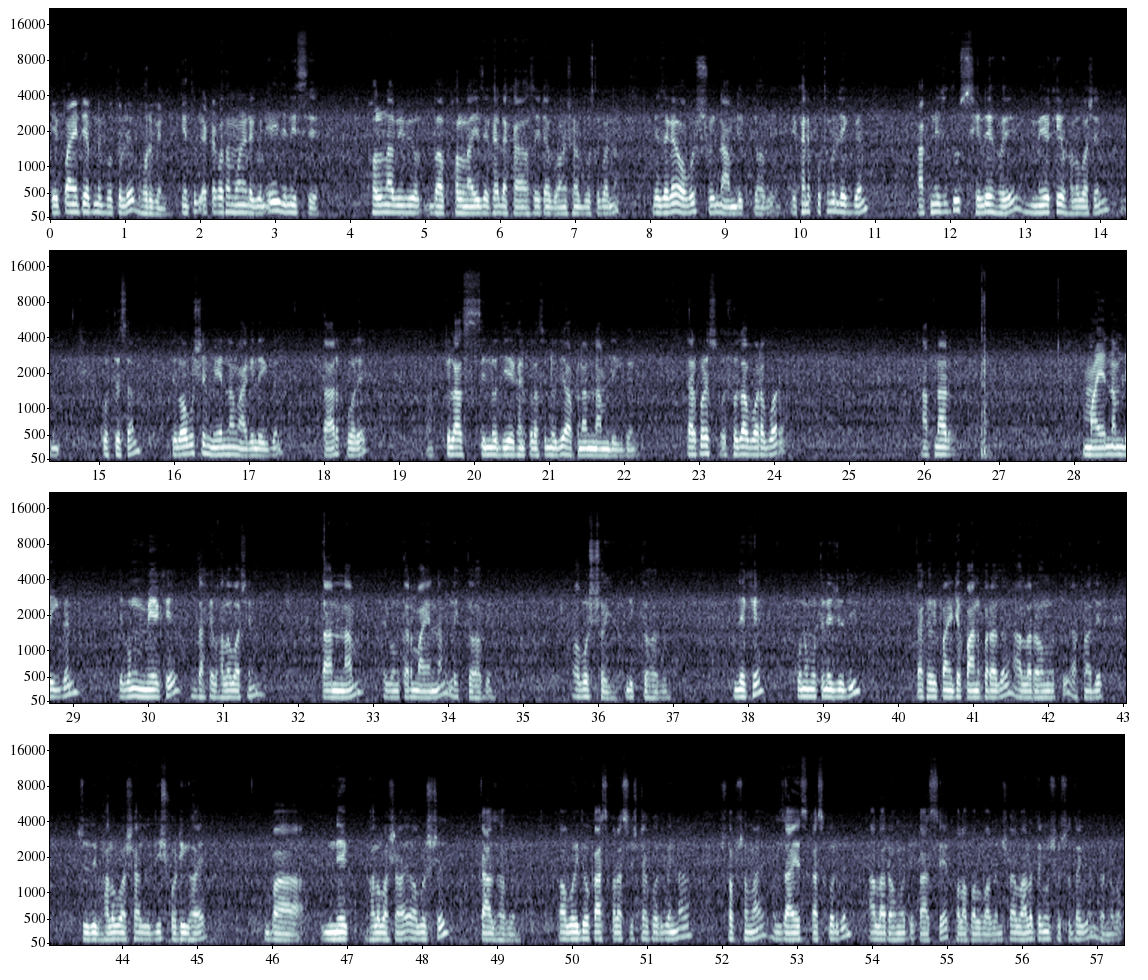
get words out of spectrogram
এই পানিটি আপনি বোতলে ভরবেন। কিন্তু একটা কথা মনে রাখবেন, এই জিনিসে ফলনা বিবি বা ফলনা এই জায়গায় লেখা আছে, এটা অনেক সময় বুঝতে পারেন না। এই জায়গায় অবশ্যই নাম লিখতে হবে। এখানে প্রথমে লিখবেন, আপনি যদি ছেলে হয়ে মেয়েকে ভালোবাসেন করতে চান, তাহলে অবশ্যই মেয়ের নাম আগে লিখবেন। তারপরে প্লাস চিহ্ন দিয়ে, এখানে প্লাস চিহ্ন দিয়ে আপনার নাম লিখবেন। তারপরে সোজা বরাবর আপনার মায়ের নাম লিখবেন এবং মেয়েকে যাকে ভালোবাসেন, তার নাম এবং তার মায়ের নাম লিখতে হবে। অবশ্যই লিখতে হবে। লিখে কোনো মতনে যদি তাকে ওই পানিটা পান করা যায় আল্লাহ রহমতে আপনাদের যদি ভালোবাসা যদি সঠিক হয় বা নেক ভালোবাসা হয়, অবশ্যই কাজ হবে। অবৈধ কাজ করার চেষ্টা করবেন না। সব সময় জায়েজ কাজ করবেন। আল্লাহ রহমতে কাজে ফলাফল পাবেন। সবাই ভালো থাকবেন, সুস্থ থাকবেন। ধন্যবাদ।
